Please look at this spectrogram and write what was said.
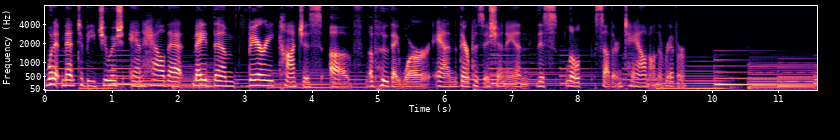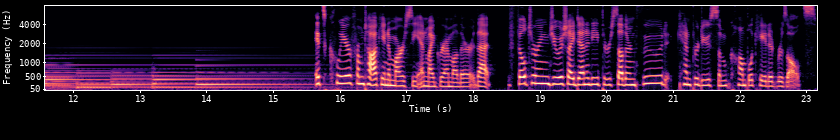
what it meant to be Jewish and how that made them very conscious of, of who they were and their position in this little southern town on the river. It's clear from talking to Marcie and my grandmother that filtering Jewish identity through Southern food can produce some complicated results.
